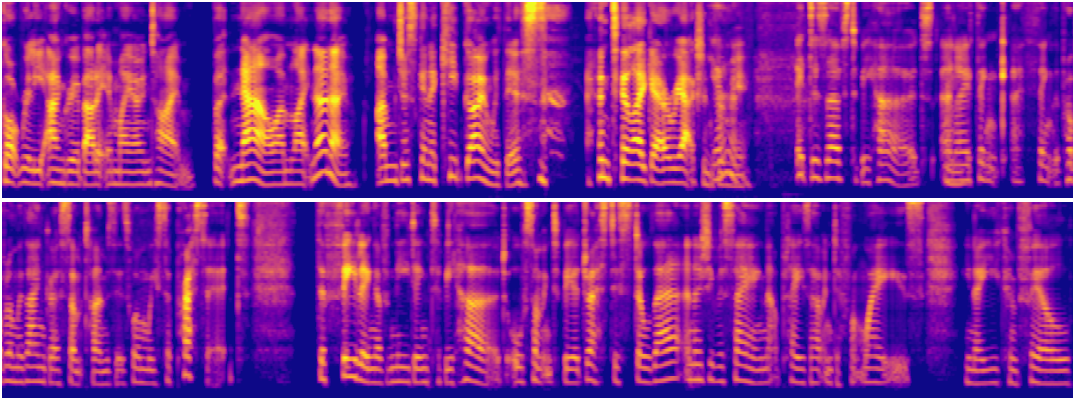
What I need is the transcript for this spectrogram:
got really angry about it in my own time. But now I'm like, no, no, I'm just going to keep going with this until I get a reaction yeah. from you. It deserves to be heard, and mm. I think I think the problem with anger sometimes is when we suppress it, the feeling of needing to be heard or something to be addressed is still there. And as you were saying, that plays out in different ways. You know, you can feel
